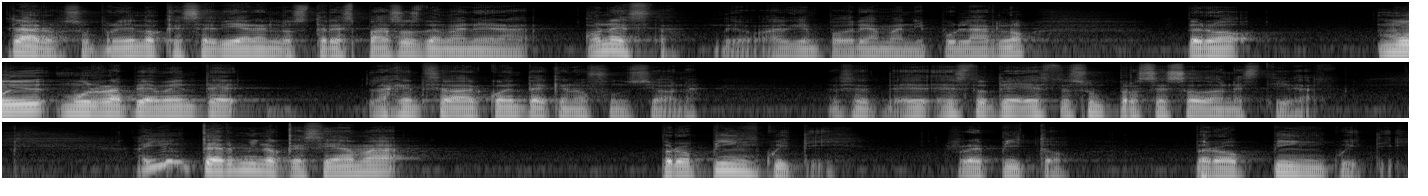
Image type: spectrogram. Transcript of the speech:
Claro, suponiendo que se dieran los tres pasos de manera honesta. alguien podría manipularlo, pero muy, muy rápidamente la gente se va a dar cuenta de que no funciona. E, esto, esto es un proceso de honestidad. Hay un término que se llama propinquity. Repito, propinquity.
